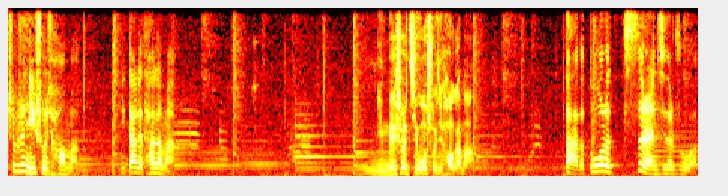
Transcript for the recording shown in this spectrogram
这不是你手机号吗？你打给他干嘛？你没事记我手机号干嘛？打的多了，自然记得住啊。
